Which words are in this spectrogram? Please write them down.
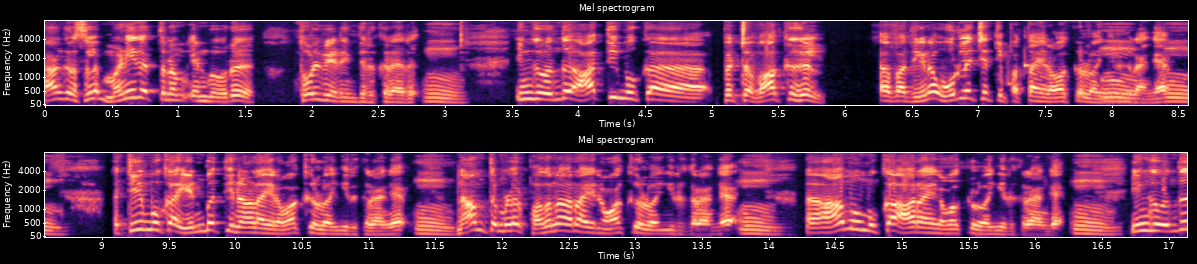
காங்கிரஸ்ல மணிரத்னம் என்பவர் தோல்வி அடைந்திருக்கிறாரு இங்கு வந்து அதிமுக பெற்ற வாக்குகள் பாத்தீங்கன்னா ஒரு லட்சத்தி பத்தாயிரம் வாக்குகள் வாங்கியிருக்கிறாங்க. திமுக எண்பத்தி நாலாயிரம் வாக்குகள் வாங்கியிருக்கிறாங்க. நாம் தமிழர் பதினாறாயிரம் வாக்குகள் வாங்கியிருக்கிறாங்க. அமமுக ஆறாயிரம் வாக்குகள் வாங்கியிருக்கிறாங்க. இங்கு வந்து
